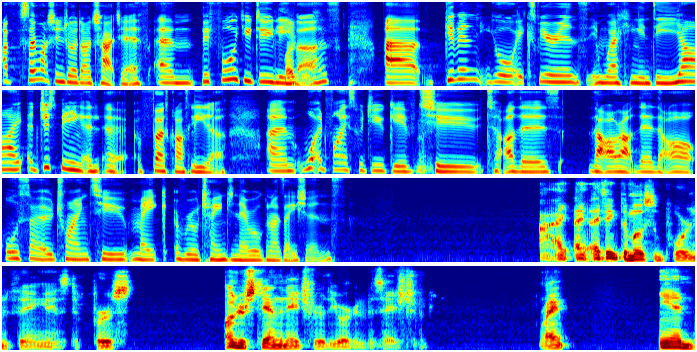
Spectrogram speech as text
I've so much enjoyed our chat, Jeff. Um, before you do leave Likewise. us, uh, given your experience in working in DEI and just being a, a first class leader, um, what advice would you give to to others that are out there that are also trying to make a real change in their organizations? I, I think the most important thing is to first understand the nature of the organization, right? And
